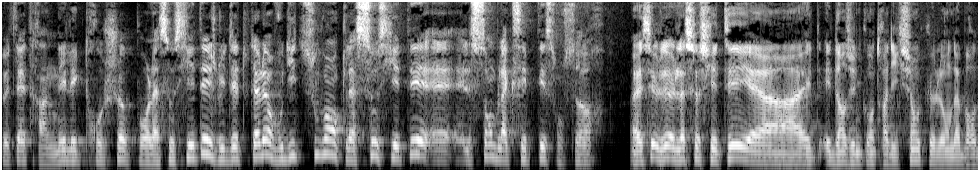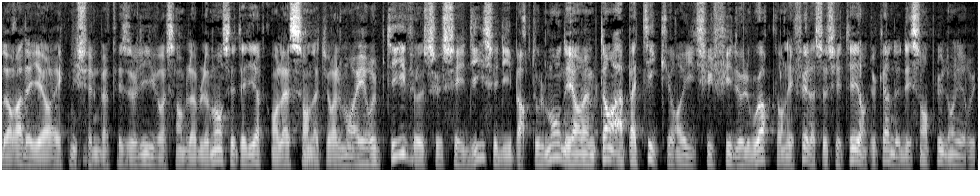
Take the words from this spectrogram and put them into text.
peut être un électrochoc pour la société? Je lui disais tout à l'heure, vous dites souvent que la société, elle semble accepter son sort. La société est dans une contradiction que l'on abordera d'ailleurs avec Michel Maffezoli vraisemblablement, c'est-à-dire qu'on la sent naturellement éruptive, c'est dit, c'est dit par tout le monde, et en même temps apathique. Il suffit de le voir qu'en effet la société, en tout cas, ne descend plus dans les rues.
